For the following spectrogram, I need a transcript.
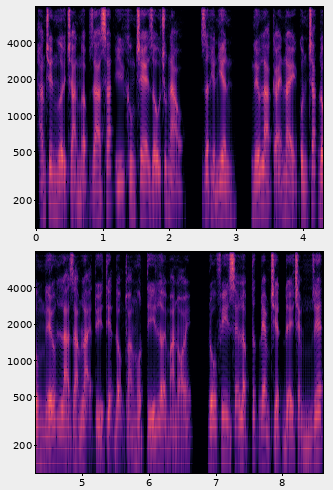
hắn trên người tràn ngập ra sát ý không che giấu chút nào, rất hiển nhiên, nếu là cái này quân chắc đông nếu là dám lại tùy tiện động thoáng một tí lời mà nói, đỗ phi sẽ lập tức đem triệt để chém giết.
